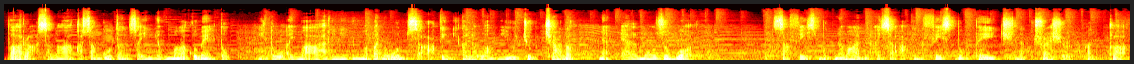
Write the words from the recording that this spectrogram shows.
Para sa mga kasagutan sa inyong mga komento, ito ay maaari ninyong mapanood sa aking ikalawang YouTube channel na Elmo Zugwat. Sa Facebook naman ay sa aking Facebook page na Treasure Hunt Club.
